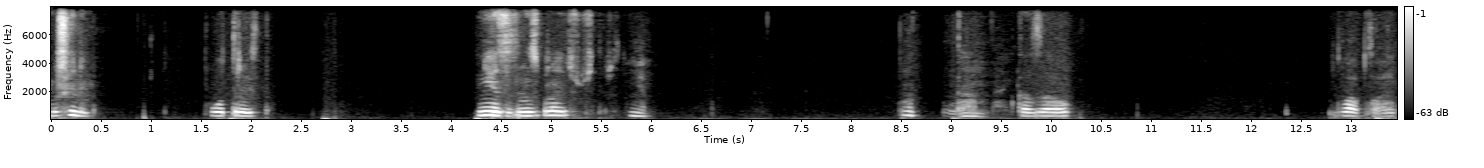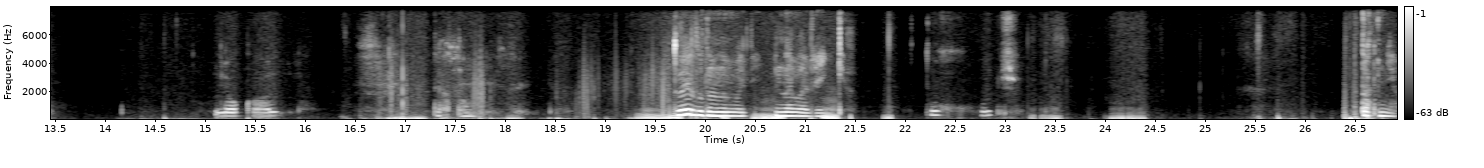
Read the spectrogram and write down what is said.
Машинам. По 300. Ні, за не збирають 400. Ні. От там. Казав. Два план. Локаль. Так там. Давай будем на, мал- на маленьких. Хто хоче. Так ні.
